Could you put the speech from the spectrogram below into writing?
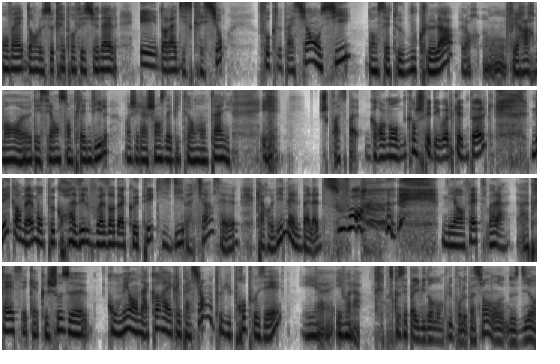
on va être dans le secret professionnel et dans la discrétion, faut que le patient aussi, dans cette boucle-là, alors on fait rarement euh, des séances en pleine ville. Moi, j'ai la chance d'habiter en montagne et je croise pas grand monde quand je fais des walk and talk, mais quand même, on peut croiser le voisin d'à côté qui se dit, bah tiens, Caroline, elle balade souvent. mais en fait, voilà, après, c'est quelque chose euh, qu'on met en accord avec le patient, on peut lui proposer, et, euh, et voilà. Parce que c'est pas évident non plus pour le patient de se dire.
